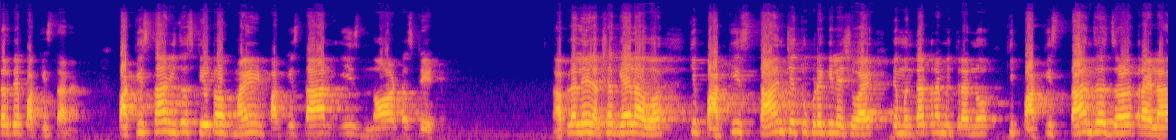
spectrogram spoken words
तर ते पाकिस्तान आहे. Pakistan is a state of mind Pakistan is not a state आपल्याला हे लक्षात घ्यायला हवं की पाकिस्तानचे तुकडे केल्याशिवाय ते म्हणतात ना मित्रांनो की पाकिस्तान जर जळत राहिला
